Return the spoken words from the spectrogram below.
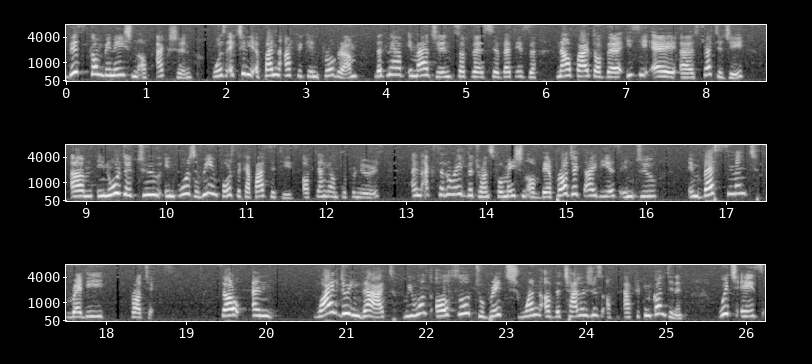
this combination of action was actually a pan-African program that we have imagined so that, so that is uh, now part of the ECA uh, strategy um, in order to enforce, reinforce the capacities of young entrepreneurs and accelerate the transformation of their project ideas into investment-ready projects. So, and while doing that, we want also to bridge one of the challenges of the African continent, which is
